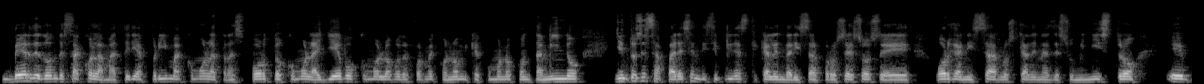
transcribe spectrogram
ver de dónde saco la materia prima, cómo la transporto, cómo la llevo, cómo lo hago de forma económica, cómo no contamino. Y entonces aparecen disciplinas que calendarizar procesos, eh, organizar las cadenas de suministro. Eh,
